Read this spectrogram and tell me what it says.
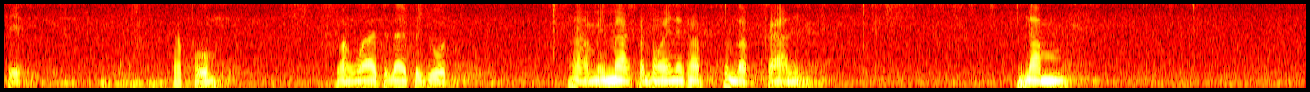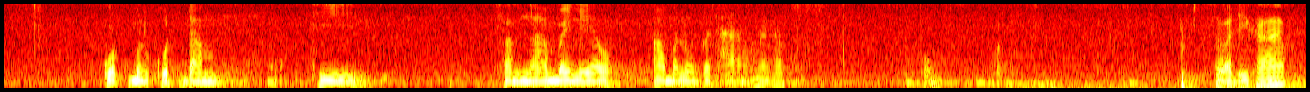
เสร็จ ครับผม หวังว่าจะได้ประโยชน์ไม่มากก็น้อยนะครับสำหรับการนำ กวกมรกตดำที่ชำน้ำไว้แล้ว เอามาลงกระถางนะครับผมสวัสดีครับ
